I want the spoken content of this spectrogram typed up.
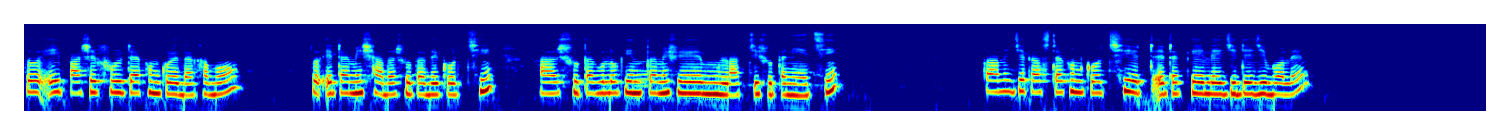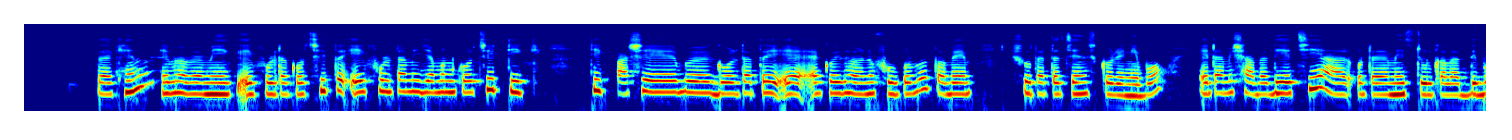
তো এই পাশের ফুলটা এখন করে দেখাবো। তো এটা আমি সাদা সুতা দিয়ে করছি, আর সুতাগুলো কিন্তু আমি সে লাচ্চি সুতা নিয়েছি। তো আমি যে কাজটা এখন করছি এটাকে লেজি ডেজি বলে। দেখেন, এভাবে আমি এই ফুলটা করছি। তো এই ফুলটা আমি যেমন করছি, ঠিক ঠিক পাশে গোলটাতে একই ধরনের ফুল করব। তবে সুতাটা চেঞ্জ করে নিব। এটা আমি সাদা দিয়েছি আর ওটাই আমি স্টুল কালার দিব।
